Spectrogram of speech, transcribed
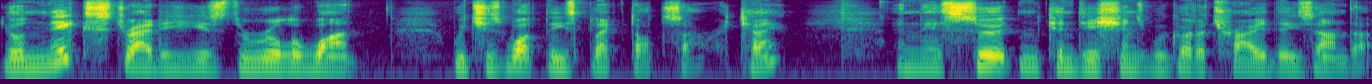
your next strategy is the rule of one which is what these black dots are okay? And there's certain conditions we've got to trade these under.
